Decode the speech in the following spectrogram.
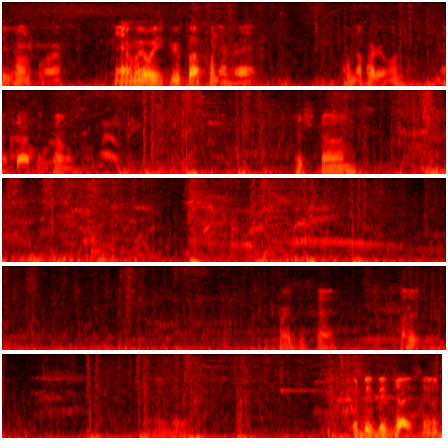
Who's it going for? Yeah, and we always group up whenever that on the harder one. That assassin comes. Here she comes. Where is this guy? Oh. Could be a big guy soon.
